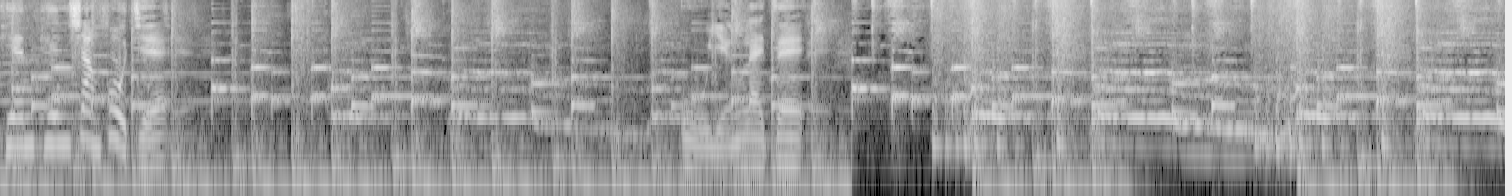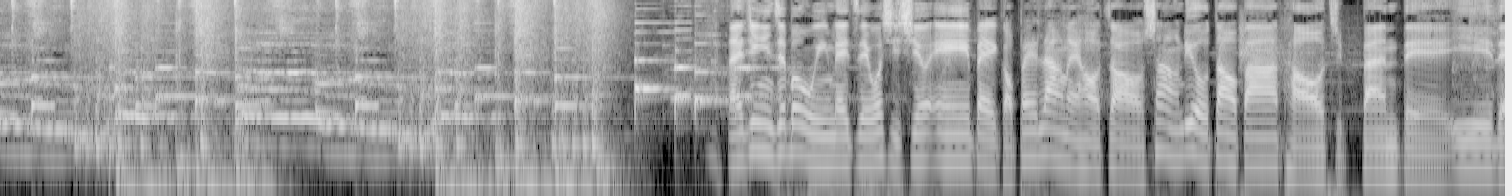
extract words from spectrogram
天天相过节，来者。来进行这波五音来自，我是小 A，被搞拜浪嘞吼。早上六到八头一班第一个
